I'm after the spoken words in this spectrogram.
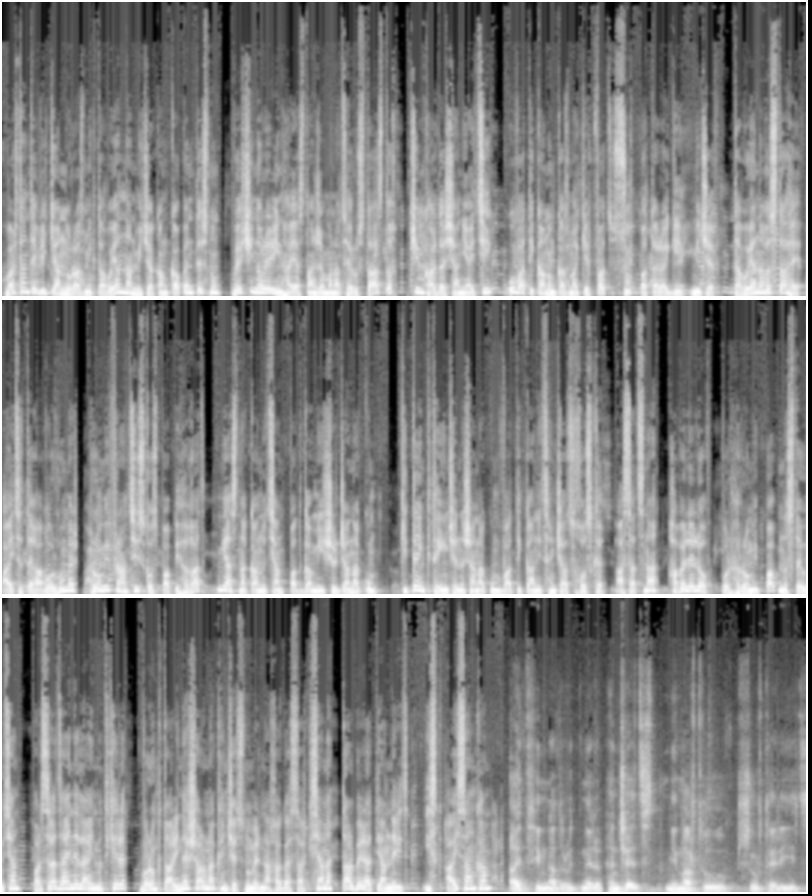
Վարդան Տևրիկյանն ու Ռազմիկ Տավոյանն անմիջական կապ են տեսնում վերջին օրերին Հայաստան ժամանած հերոստաստղ Քիմ Քարդաշյանի այցի ու Վատիկանում կազմակերպված Սուրբ Պատարագի միջև։ Տավոյանը վստահ է, այցը տեղավորվում էր Հռոմի Ֆրանցիսկոս Պապի հղած միասնականության падգամի շրջանակում։ Գիտենք, թե ինչ է նշանակում Վատիկանից հնչած խոսքը, ասաց նա, հավելելով, որ Հռոմի Պապ նստեության բարձրաձայնել այն մտքերը, որոնք տարիներ շարունակ հնչեցնում էր նախագահ Սարգսյանը տարբեր ատյաններից, իսկ այս անգամ այդ հիմնադրույթները հնչեց մի մարդու շուրթերից,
